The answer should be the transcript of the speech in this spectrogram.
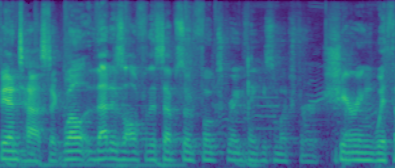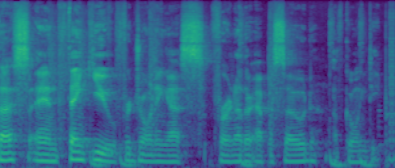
Fantastic. Well, that is all for this episode, folks. Greg, thank you so much for sharing with us, and thank you for joining us for another episode of Going Deeper.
